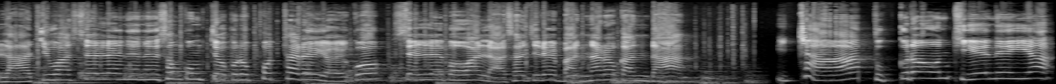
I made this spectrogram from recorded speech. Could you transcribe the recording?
라지와 셀레네는 성공적으로 포탈을 열고 셀레버와 라사지를 만나러 간다. 이 자, 부끄러운 DNA야,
